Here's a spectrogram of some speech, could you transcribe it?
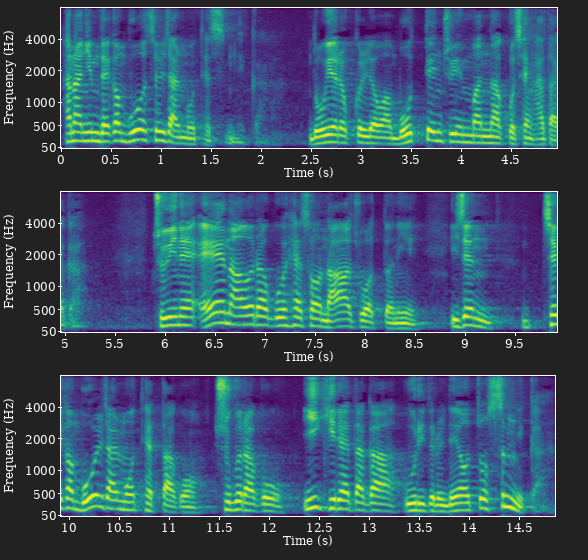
하나님 내가 무엇을 잘못했습니까? 노예로 끌려와 못된 주인 만나 고생하다가 주인의 애 낳으라고 해서 낳아 주었더니 이젠 제가 뭘 잘못했다고 죽으라고 이 길에다가 우리들을 내어 쫓습니까?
